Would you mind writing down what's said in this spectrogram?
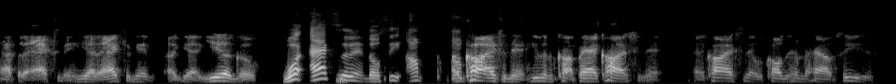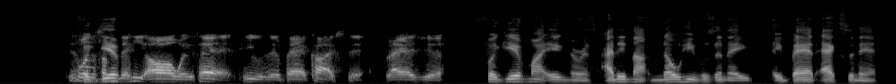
after the accident. He had an accident like a year ago, What accident though? See, I'm. a I'm car accident. He was in a car, bad car accident, and the car accident was causing him to have seizures. This wasn't Forgive- something that he always had. He was in a bad car accident last year. forgive my ignorance. I did not know he was in a a bad accident.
